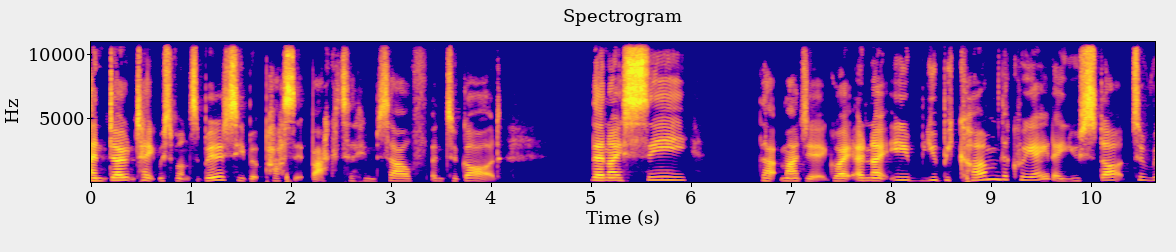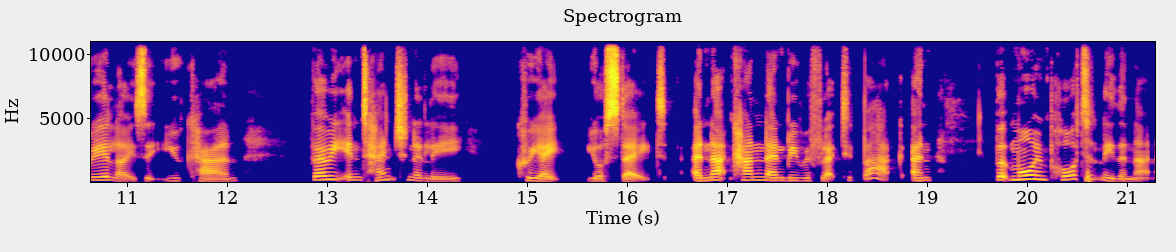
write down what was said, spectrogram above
and don't take responsibility but pass it back to himself and to God, then I see that magic, right? And you you become the creator. You start to realize that you can very intentionally create your state and that can then be reflected back. And but more importantly than that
